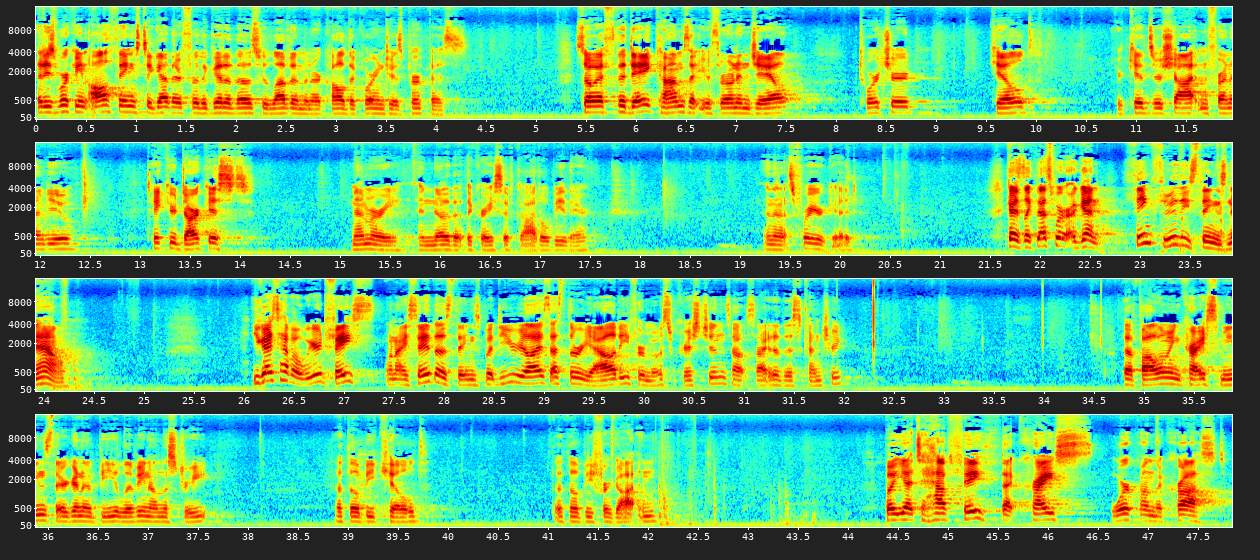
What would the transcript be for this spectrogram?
that he's working all things together for the good of those who love him and are called according to his purpose. So if the day comes that you're thrown in jail, tortured, killed, your kids are shot in front of you, take your darkest memory and know that the grace of God will be there. And that it's for your good. Guys, like that's where, again, think through these things now. You guys have a weird face when I say those things, but do you realize that's the reality for most Christians outside of this country? That following Christ means they're going to be living on the street, that they'll be killed, that they'll be forgotten. But yet, to have faith that Christ's work on the cross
